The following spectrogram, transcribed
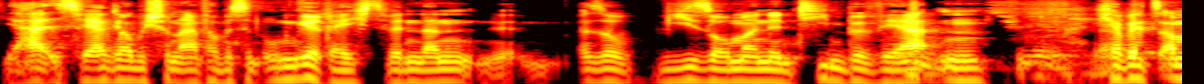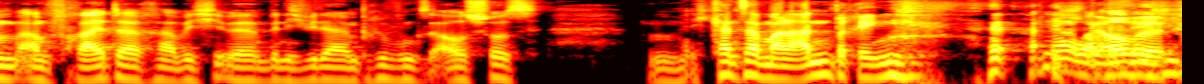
ja, es wäre, glaube ich, schon einfach ein bisschen ungerecht, wenn dann, äh, also wie soll man ein Team bewerten? Ja, ich habe jetzt am, am Freitag habe ich, äh, bin ich wieder im Prüfungsausschuss. Hm, ich kann es ja mal anbringen. Ja, ich aber glaube, du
